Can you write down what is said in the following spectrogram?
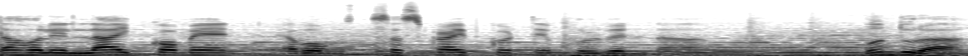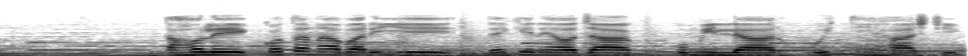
তাহলে লাইক, কমেন্ট এবং সাবস্ক্রাইব করতে ভুলবেন না। বন্ধুরা তাহলে কথা না বাড়িয়ে দেখে নেওয়া যাক কুমিল্লার ঐতিহাসিক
